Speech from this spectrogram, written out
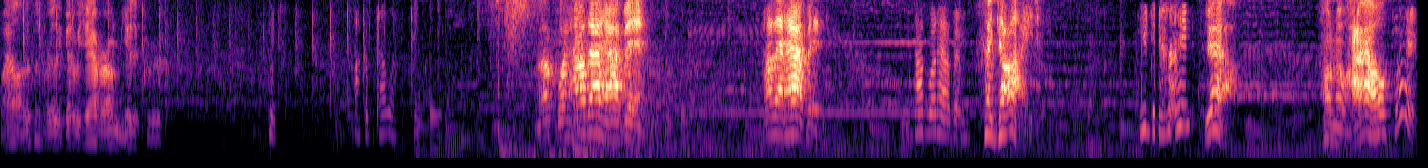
Wow, this is really good. We should have our own music group. Acapella. Oh, what? How'd that happen? How'd that happen? How'd what happen? I died. You died? Yeah. I don't know how. When?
